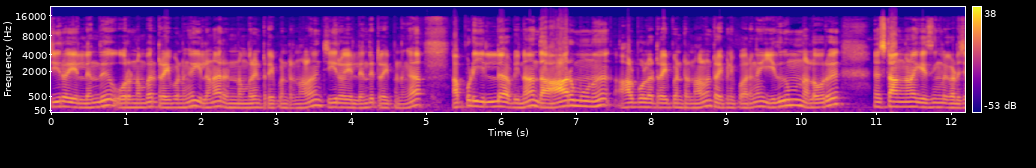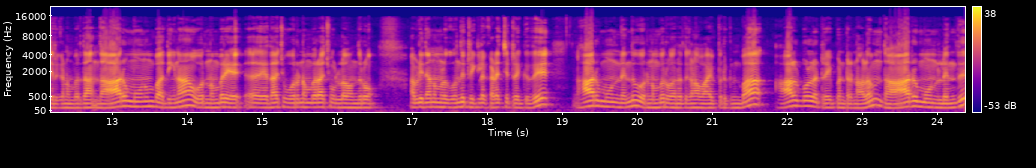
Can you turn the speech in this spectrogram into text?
ஜீரோ ஏழுலேருந்து ஒரு நம்பர் ட்ரை பண்ணுங்கள் இல்லைனா ரெண்டு நம்பரையும் ட்ரை பண்ணுறனாலும் ஜீரோ ஏழுலேருந்து ட்ரை பண்ணுங்கள் அப்படி இல்லை அப்படின்னா இந்த ஆறு மூணு ஆல்போலில் ட்ரை பண்ணுறனாலும் ட்ரை பண்ணி பாருங்கள் இதுவும் நல்ல ஒரு ஸ்ட்ராங்கான கேசிங்கில் கிடச்சிருக்க நம்பர் தான். இந்த ஆறு மூணும் பார்த்தீங்கன்னா ஒரு நம்பர் ஏதாச்சும் ஒரு நம்பராச்சும் உள்ளே வந்துடும் அப்படி தான் நம்மளுக்கு வந்து ட்ரிக்கில் கிடச்சிட்ருக்குது ஆறு மூணுலேருந்து ஒரு நம்பர் வர்றதுக்கான வாய்ப்பு இருக்குன்பா ஆல் போலில் ட்ரை பண்ணுறனாலும் இந்த ஆறு மூணுலேருந்து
